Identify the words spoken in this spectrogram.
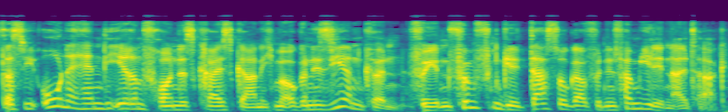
dass sie ohne Handy ihren Freundeskreis gar nicht mehr organisieren können. Für jeden Fünften gilt das sogar für den Familienalltag.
